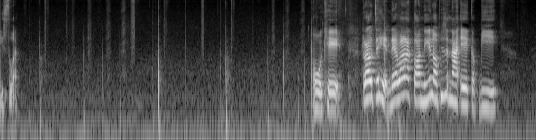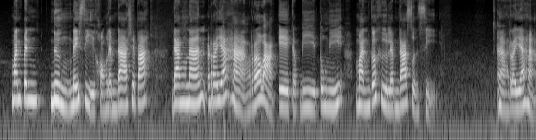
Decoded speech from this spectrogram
4 ส่วน โอเค เราจะเห็นได้ว่าตอนนี้เราพิจารณา A กับ B มันเป็น 1 ใน 4 ของแลมด้าใช่ปะดังนั้นระยะห่างระหว่าง A กับ B ตรงนี้มันก็คือแลมด้าส่วน4อะระยะห่าง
